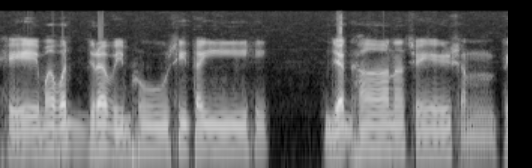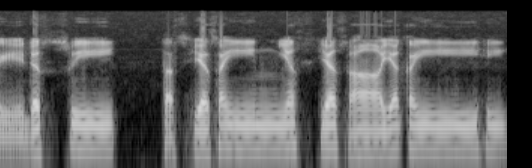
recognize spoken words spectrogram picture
हेमवज्रविभूषितैः जघानशेषम् तेजस्वी तस्य सैन्यस्य सायकैः।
